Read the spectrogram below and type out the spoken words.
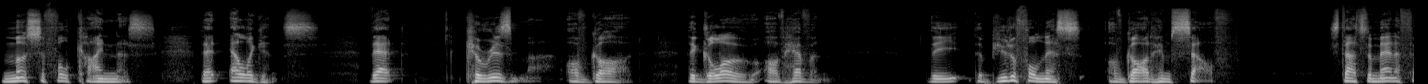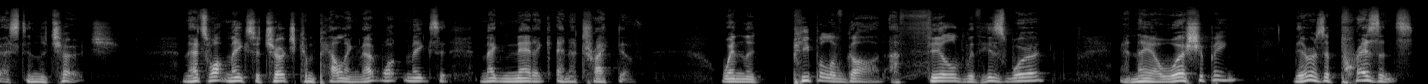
merciful kindness, that elegance, that charisma of God, the glow of heaven, the, the beautifulness of God Himself starts to manifest in the church. And that's what makes a church compelling. That's what makes it magnetic and attractive. When the people of God are filled with His word and they are worshiping, there is a presence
